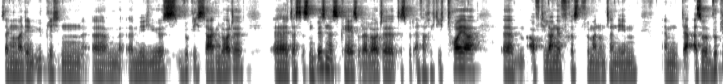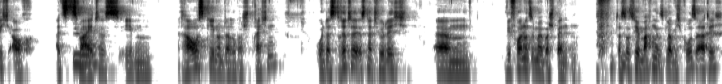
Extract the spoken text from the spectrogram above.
sagen wir mal, den üblichen ähm, äh, Milieus wirklich sagen, Leute, äh, das ist ein Business Case oder Leute, das wird einfach richtig teuer ähm, auf die lange Frist für mein Unternehmen. Ähm, da, also wirklich auch als mhm. zweites mhm. eben rausgehen und darüber sprechen. Und das dritte ist natürlich, ähm, wir freuen uns immer über Spenden. Das, was wir machen, ist, glaube ich, großartig.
